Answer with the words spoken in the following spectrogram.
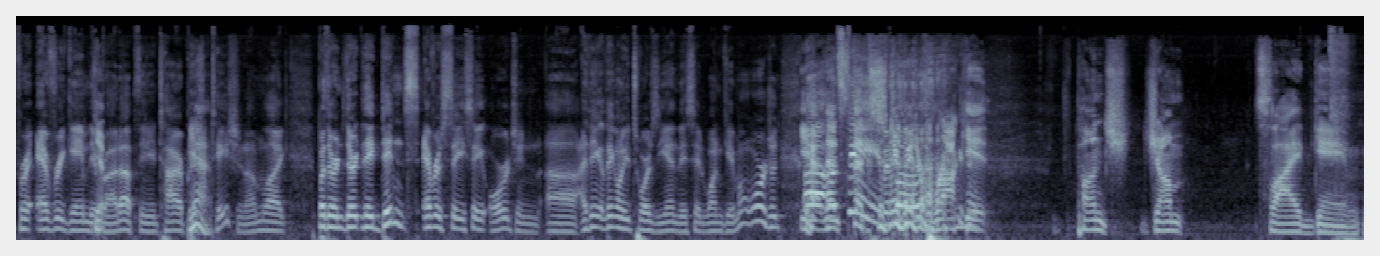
for every game they Yep. brought up the entire Yeah. presentation. I'm like, but they're, they're, they didn't ever say say Origin. Uh, I think I think only towards the end they said one game on Origin. Yeah, uh, on that's Steam. that and stupid rocket punch jump slide game.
